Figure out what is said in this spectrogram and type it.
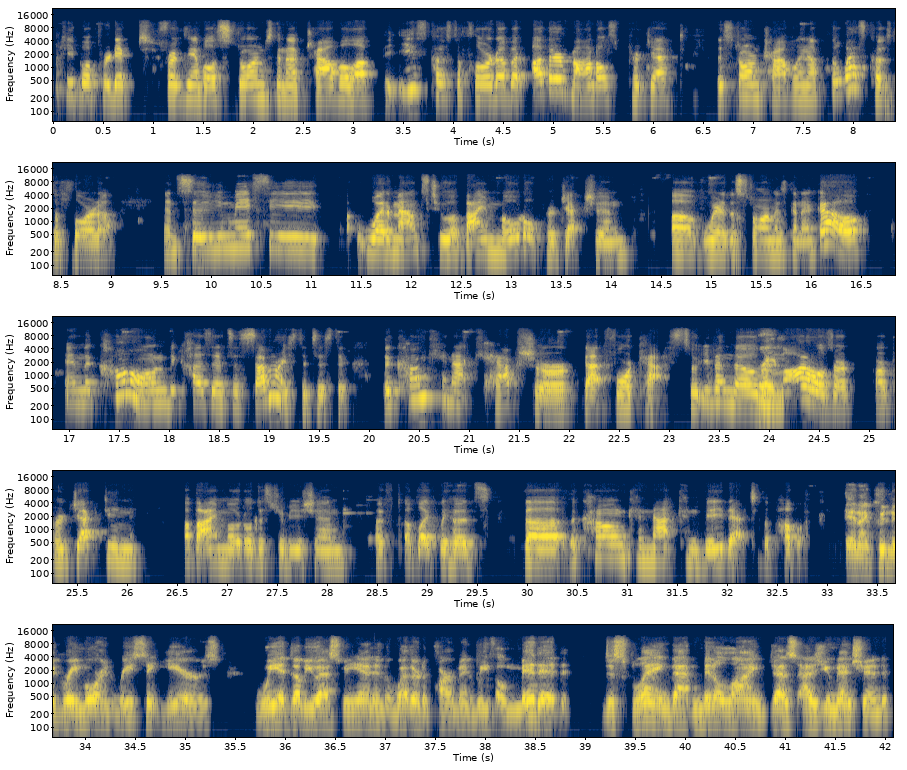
people predict, for example, a storm's going to travel up the east coast of Florida, but other models project the storm traveling up the west coast of Florida. And so you may see what amounts to a bimodal projection of where the storm is going to go. And the cone, because it's a summary statistic, the cone cannot capture that forecast. So even though right. the models are, are projecting a bimodal distribution of, of likelihoods, the, the cone cannot convey that to the public. And I couldn't agree more. In recent years, we at WSVN in the weather department, we've omitted displaying that middle line, just as you mentioned,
